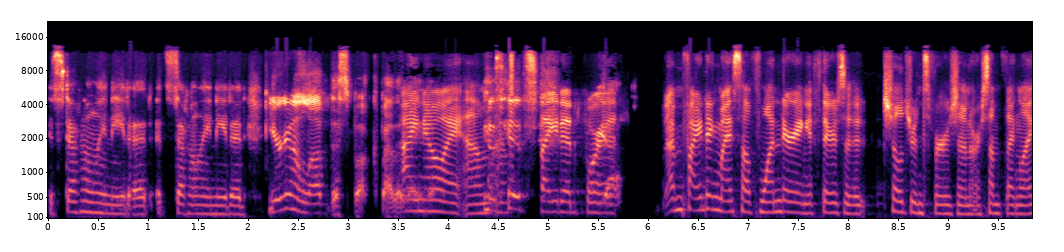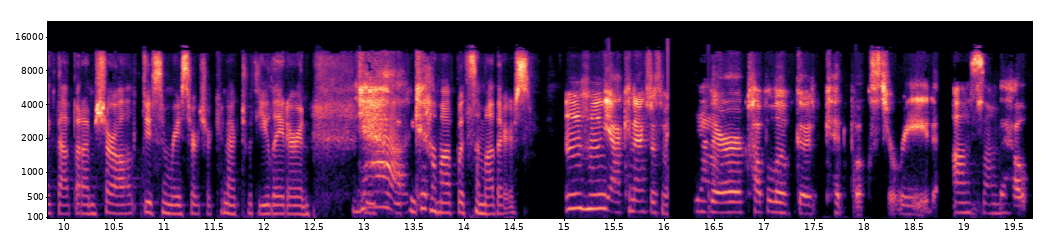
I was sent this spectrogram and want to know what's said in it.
it's definitely needed. It's definitely needed. You're going to love this book, by the way. I know I am. I'm excited for yeah. it. I'm finding myself wondering if there's a children's version or something like that, but I'm sure I'll do some research or connect with you later and yeah, can, come up with some others. Mm-hmm, yeah, connect with me. Yeah. There are a couple of good kid books to read. Awesome. To help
